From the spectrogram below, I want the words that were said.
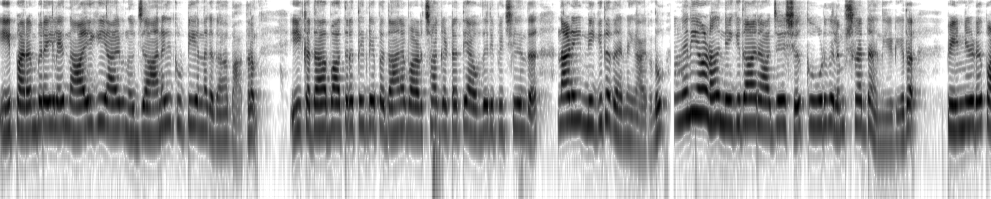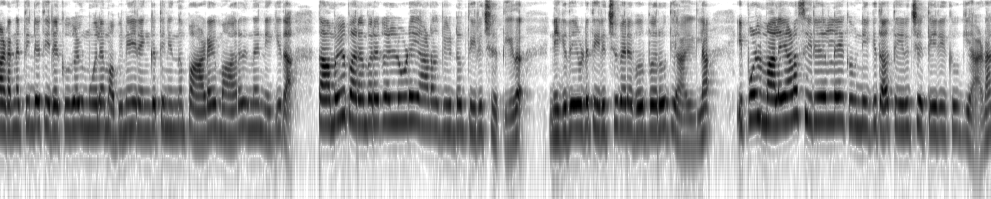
ഈ പരമ്പരയിലെ നായികയായിരുന്നു ജാനകിക്കുട്ടി എന്ന കഥാപാത്രം. ഈ കഥാപാത്രത്തിന്റെ പ്രധാന വളർച്ചാഘട്ടത്തെ അവതരിപ്പിച്ചിരുന്നത് നടി നികിത തന്നെയായിരുന്നു. അങ്ങനെയാണ് നികിത രാജേഷ് കൂടുതലും ശ്രദ്ധ നേടിയത്. പിന്നീട് പഠനത്തിന്റെ തിരക്കുകൾ മൂലം അഭിനയ രംഗത്ത് നിന്നും പാടെ മാറി നിന്ന നികിത തമിഴ് പരമ്പരകളിലൂടെയാണ് വീണ്ടും തിരിച്ചെത്തിയത്. നികിതയുടെ തിരിച്ചുവരവ് വെറുതെ ആയില്ല ഇപ്പോൾ മലയാള സീരിയലിലേക്കും നികിത തിരിച്ചെത്തിയിരിക്കുകയാണ്.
